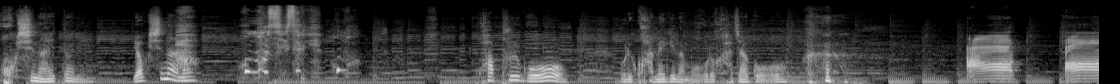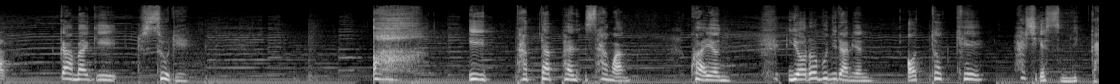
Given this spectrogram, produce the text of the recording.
혹시나 했더니 역시나네. 어머 세상에. 어머. 화 풀고 우리 과메기나 먹으러 가자고. 악, 악, 까마귀 소리. 아, 이 답답한 상황. 과연 여러분이라면 어떻게 하시겠습니까?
